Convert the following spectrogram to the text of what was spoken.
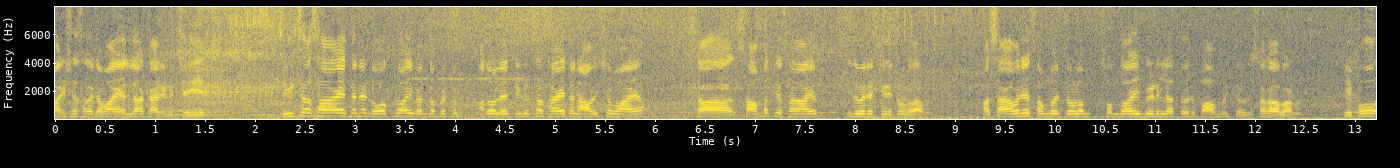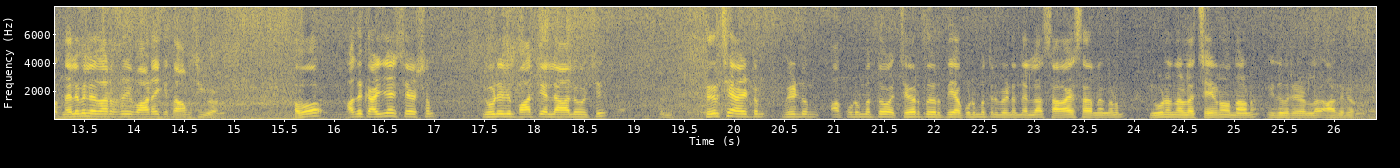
മനുഷ്യസഹജമായ എല്ലാ കാര്യങ്ങളും ചെയ്യുകയും ചികിത്സാ സഹായത്തിന് ഡോക്ടറുമായി ബന്ധപ്പെട്ടും അതുപോലെ ചികിത്സാ സഹായത്തിന് ആവശ്യമായ സാമ്പത്തിക സഹായം ഇതുവരെ ചെയ്തിട്ടുള്ളതാണ്. ആ സഹാവിനെ സംബന്ധിച്ചോളം സ്വന്തമായി വീടില്ലാത്ത ഒരു പാവം പിടിച്ച ഒരു സഖാവാണ്. ഇപ്പോൾ നിലവിൽ യഥാർത്ഥത്തിൽ വാടകയ്ക്ക് താമസിക്കുകയാണ്. അപ്പോൾ അത് കഴിഞ്ഞ ശേഷം യൂണിയനും പാർട്ടിയെല്ലാം ആലോചിച്ച് തീർച്ചയായിട്ടും വീണ്ടും ആ കുടുംബത്തെ ചേർത്ത് നിർത്തി ആ കുടുംബത്തിന് വേണ്ടുന്ന എല്ലാ സഹായ സഹകരണങ്ങളും യൂണിയൻ നല്ല ചെയ്യണമെന്നാണ് ഇതുവരെയുള്ള ആഗ്രഹങ്ങൾ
